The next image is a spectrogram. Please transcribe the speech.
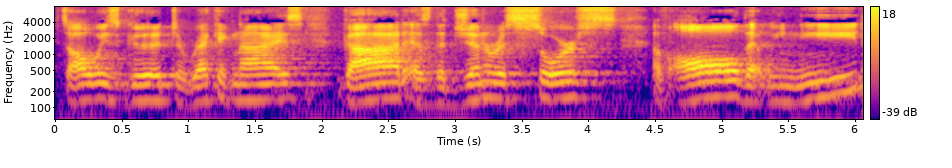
It's always good to recognize God as the generous source of all that we need,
